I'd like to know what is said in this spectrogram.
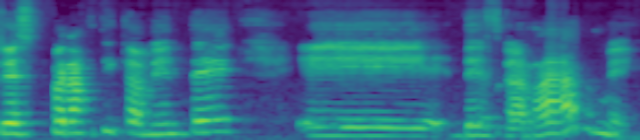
es prácticamente eh, desgarrarme,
